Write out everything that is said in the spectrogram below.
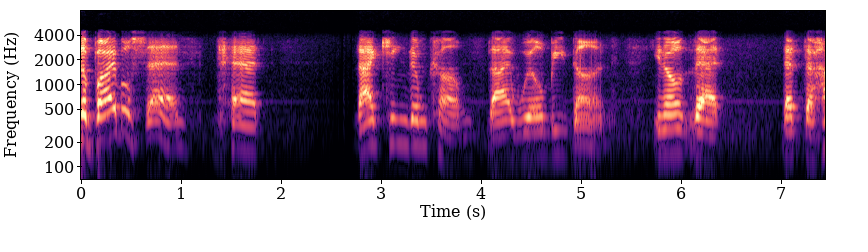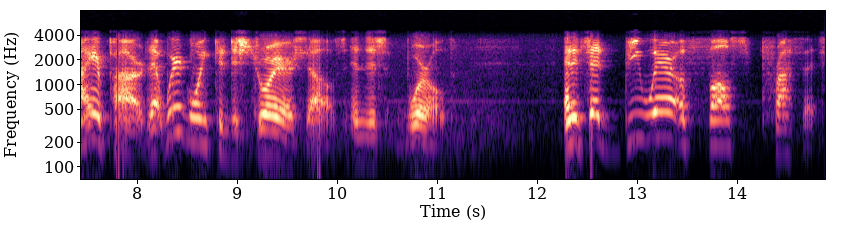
the Bible says that thy kingdom come, thy will be done. You know, that that the higher power that we're going to destroy ourselves in this world. And it said, Beware of false prophets.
